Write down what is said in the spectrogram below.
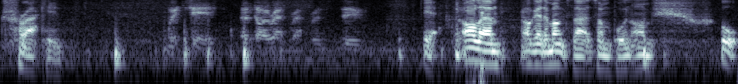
Tracking. which is a direct reference to Yeah, I'll um, I'll get amongst that at some point. I'm sure.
